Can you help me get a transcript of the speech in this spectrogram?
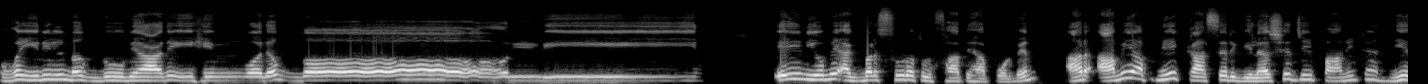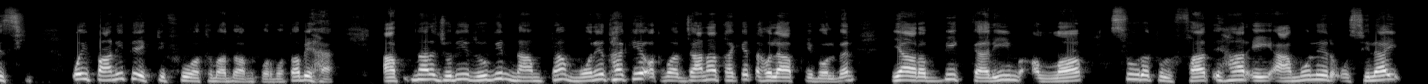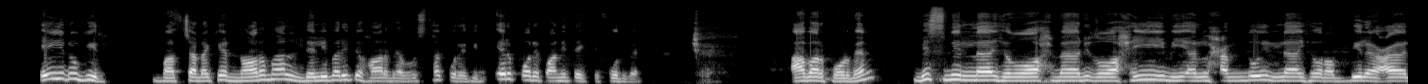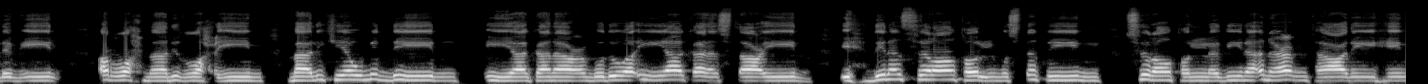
غير المغضوب عليهم ولا الضالين এই নিয়মে একবার সূরাতুল ফাতিহা পড়বেন আর আমি আপনি কাছের গিলাসে যে পানিটা নিয়েছি ওই পানিতে একটি ফু অথবা দম করব তবে হ্যাঁ আপনার যদি রোগীর নামটা মনে থাকে অথবা জানা থাকে তাহলে আপনি বলবেন ইয়া রব্বি করিম আল্লাহ সূরাতুল ফাতিহার এই আমলের ওসিলায় এই রোগীর বাচ্চাটাকে নরমাল ডেলিভারিতে হওয়ার ব্যবস্থা করে দিন এরপরে পানিতে একটি ফুটবেন আবার পড়বেন বিসমিল্লাহির রহমানির রহিম আলহামদুলিল্লাহি রাব্বিল আলামিন আর রহমানির রহিম মালিক ইয়াউমিদ্দিন إياك نعبد وإياك نستعين اهدنا الصراط المستقيم صراط الذين أنعمت عليهم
